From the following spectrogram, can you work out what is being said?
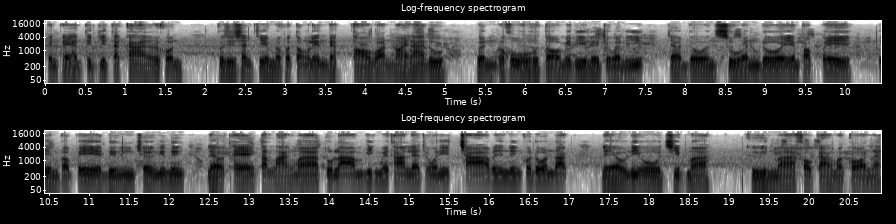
เป็นแผนติกิตาก้านะทุกคนโพซิชันเกมเราก็ต้องเล่นแบบต่อบอลหน่อยน่าดูเพื่อนโอ้โหต่อไม่ดีเลยจังหวะนี้จะโดนสวนโดยเอ็มปัปเป้เอ็มปัปเป้ดึงเชิงนิดนึง แล้วแทงตัดหลังมาตุลามวิ่งไม่ทันแล้วจังหวะนี้ช้าไปนิดนึงก็โดนดัก แล้วลิโอชิปมา คืนมาเข้ากลางมาก่อนนะ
